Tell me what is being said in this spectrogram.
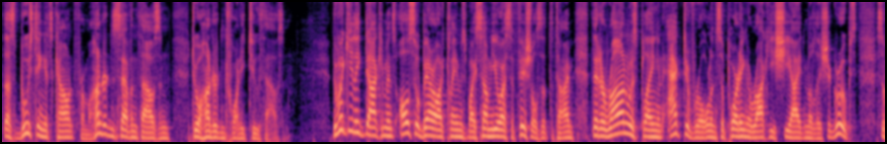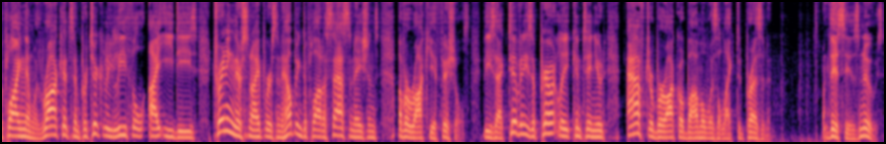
thus boosting its count from 107,000 to 122,000. The WikiLeaks documents also bear out claims by some U.S. officials at the time that Iran was playing an active role in supporting Iraqi Shiite militia groups, supplying them with rockets and particularly lethal IEDs, training their snipers, and helping to plot assassinations of Iraqi officials. These activities apparently continued after Barack Obama was elected president. This is news.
